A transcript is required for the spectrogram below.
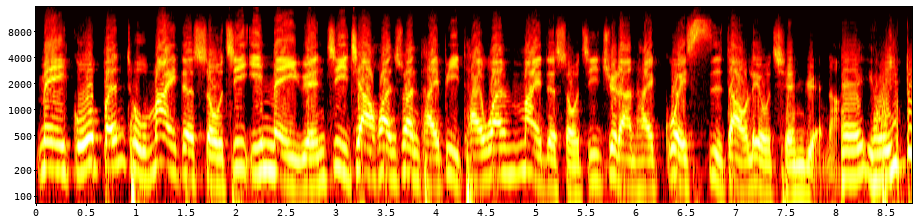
美国本土卖的手机以美元计价换算台币，台湾卖的手机居然还贵四到六千元啊！呃，有一部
